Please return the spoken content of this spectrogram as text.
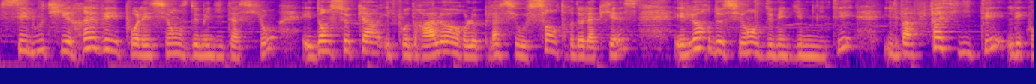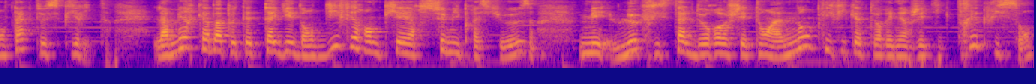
C'est l'outil rêvé pour les séances de méditation et dans ce cas, il faudra alors le placer au centre de la pièce et lors de séances de médiumnité, il va faciliter les contacts spirites. La Merkaba peut être taillée dans différentes pierres semi-précieuses, mais le cristal de roche étant un amplificateur énergétique très puissant,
